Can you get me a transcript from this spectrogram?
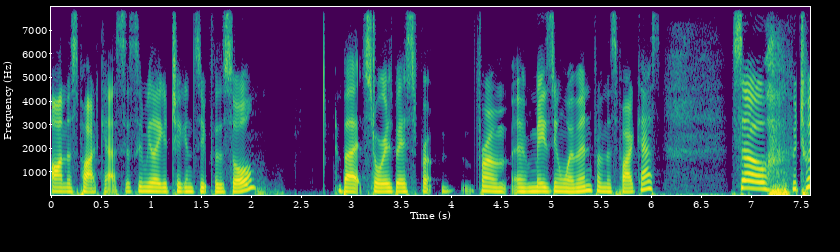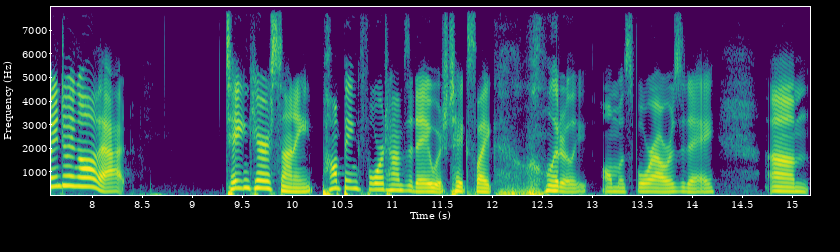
on this podcast. It's going to be like a chicken soup for the soul, but stories based from from amazing women from this podcast. So between doing all that, taking care of Sunny, pumping four times a day, which takes like literally almost four hours a day, um,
